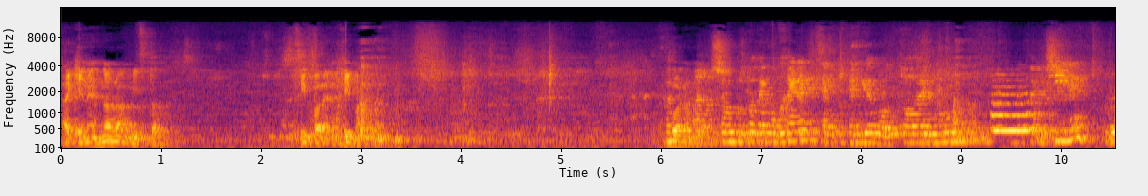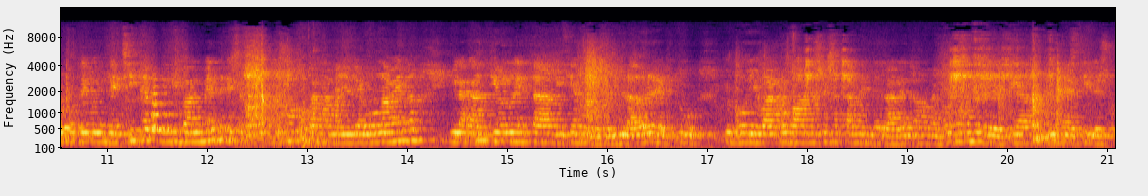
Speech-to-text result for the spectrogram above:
a quienes no lo han visto. Sí, por encima. Bueno. Son grupos de mujeres que se han extendido por todo el mundo, en Chile, grupos de, de, chicas principalmente, que se ojos, la mayoría con una venda, y la canción está diciendo que el violador eres tú. Yo puedo llevar ropa, no sé exactamente la letra, no me acuerdo, pero decía, viene decir eso.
